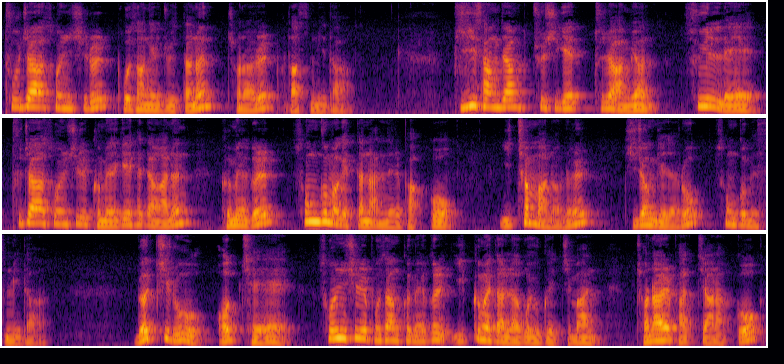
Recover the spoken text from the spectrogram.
투자 손실을 보상해 주겠다는 전화를 받았습니다. 비상장 주식에 투자하면 수일 내에 투자 손실 금액에 해당하는 금액을 송금하겠다는 안내를 받고 2천만 원을 지정 계좌로 송금했습니다. 며칠 후 업체에 손실 보상 금액을 입금해 달라고 요구했지만 전화를 받지 않았고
